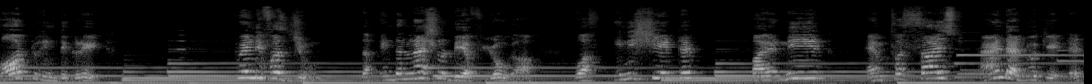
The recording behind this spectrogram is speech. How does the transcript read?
or to integrate. 21st June, the International Day of Yoga, was initiated, pioneered, emphasized, and advocated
